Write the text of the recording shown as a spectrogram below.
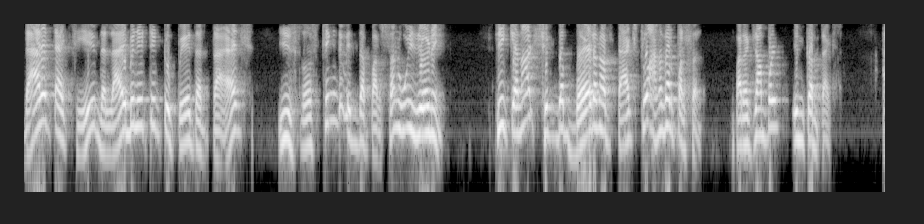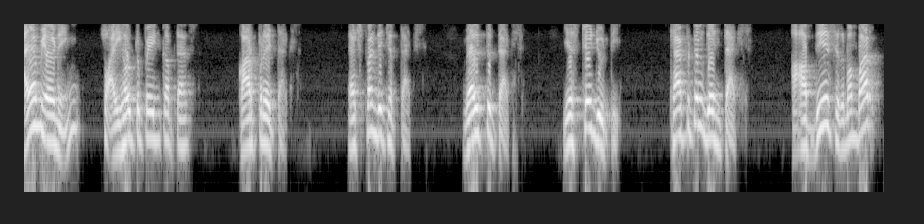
Direct tax is the liability to pay the tax is resting with the person who is earning. He cannot shift the burden of tax to another person. For example, income tax. I am earning, so I have to pay income tax, corporate tax, expenditure tax, wealth tax, estate duty, capital gain tax. Of these, remember,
